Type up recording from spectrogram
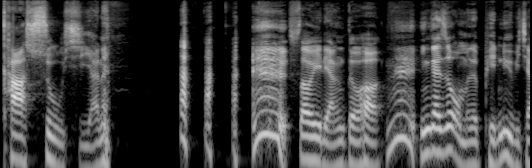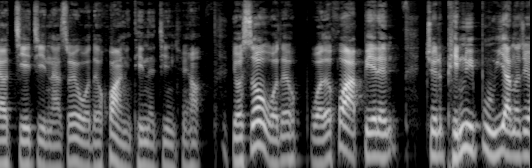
卡舒息啊呢！收益良多哈，应该是我们的频率比较接近啊，所以我的话你听得进去哈。有时候我的我的话，别人觉得频率不一样的，就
